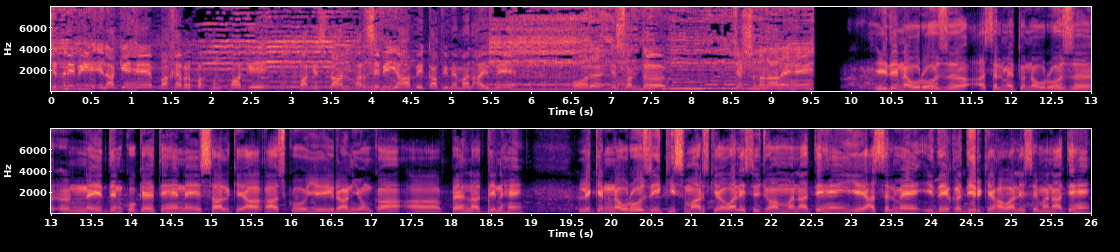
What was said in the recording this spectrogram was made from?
जितने भी इलाके हैं खैबर पख्तूनख्वा के, पाकिस्तान भर से भी यहाँ पे काफ़ी मेहमान आए हुए हैं। और इस वक्त जश्न मना रहे हैं। ईद नवरोज़, असल में तो नवरोज़ नए दिन को कहते हैं, नए साल के आगाज़ को, ये ईरानियों का पहला दिन है। लेकिन नवरोज़ इक्कीस मार्च के हवाले से जो हम मनाते हैं, ये असल में ईद गदीर के हवाले से मनाते हैं।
